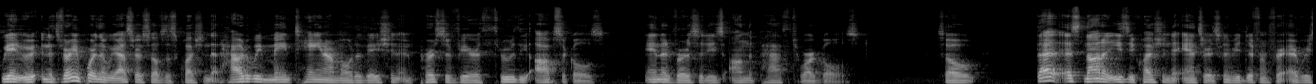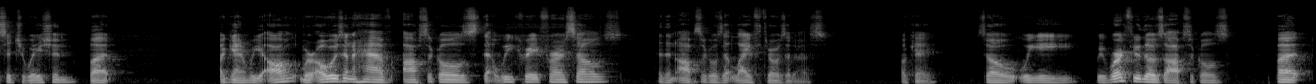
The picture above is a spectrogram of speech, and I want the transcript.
we and it's very important that we ask ourselves this question that how do we maintain our motivation and persevere through the obstacles and adversities on the path to our goals? So that it's not an easy question to answer. It's going to be different for every situation but again we all we're always going to have obstacles that we create for ourselves and then obstacles that life throws at us. Okay, so we we work through those obstacles, but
